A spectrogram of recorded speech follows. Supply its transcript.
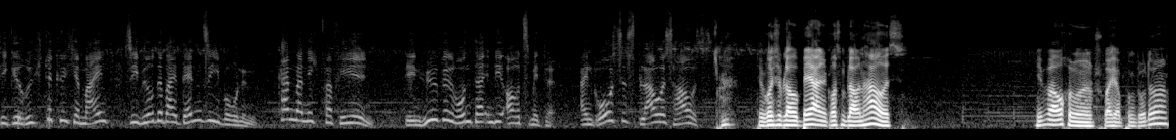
die Gerüchteküche meint, sie würde bei Densi wohnen. Kann man nicht verfehlen. Den Hügel runter in die Ortsmitte. Ein großes blaues Haus. Der große blaue Bär in großen blauen Haus. Hier war auch immer ein Speicherpunkt, oder?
